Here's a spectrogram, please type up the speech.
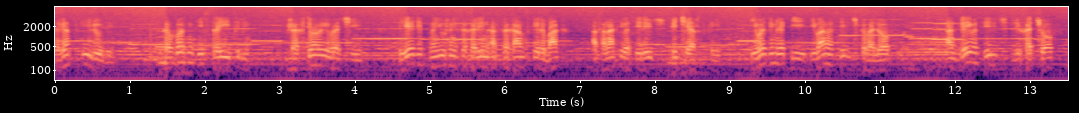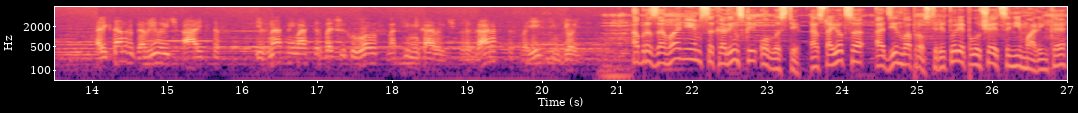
советские люди. Колхозники и строители, шахтеры и врачи. Едет на Южный Сахалин астраханский рыбак Афанасий Васильевич Печерский, его земляки Иван Васильевич Ковалев, Андрей Васильевич Лихачев – Александр Гаврилович Аристов и знатный мастер больших уловов Максим Михайлович Рыганов со своей семьей. Образованием Сахалинской области остается один вопрос. Территория получается не маленькая,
